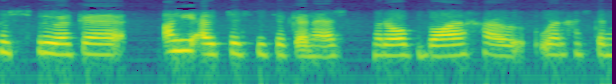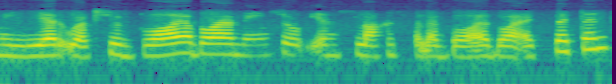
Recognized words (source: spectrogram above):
gesproke al die autistiese kinders raak baie gou oorgestimuleer ook. So baie baie mense op een slag is hulle baie baie uitputtend.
